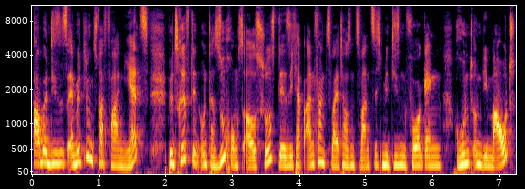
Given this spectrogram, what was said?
Aber dieses Ermittlungsverfahren jetzt betrifft den Untersuchungsausschuss, der sich ab Anfang 2020 mit diesen Vorgängen rund um die Maut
